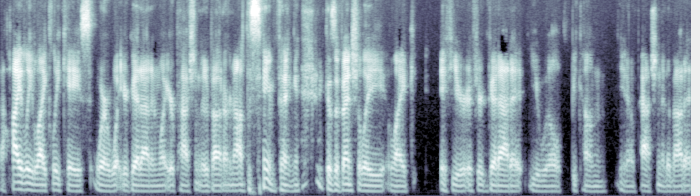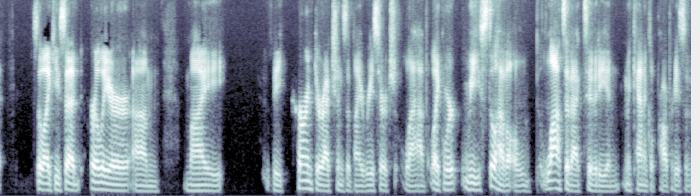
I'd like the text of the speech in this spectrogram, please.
the highly likely case where what you're good at and what you're passionate about are not the same thing because eventually like if you're if you're good at it you will become you know passionate about it so like you said earlier um, my the current directions of my research lab like we're we still have a, lots of activity in mechanical properties of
